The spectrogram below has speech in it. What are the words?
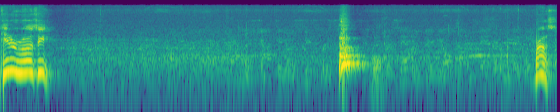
Get her, Rosie. Ross.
